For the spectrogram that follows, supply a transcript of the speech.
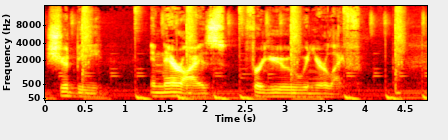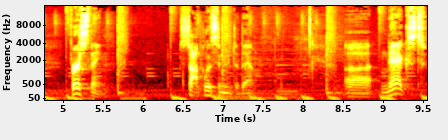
should be in their eyes for you in your life. First thing, stop listening to them. Uh, next,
